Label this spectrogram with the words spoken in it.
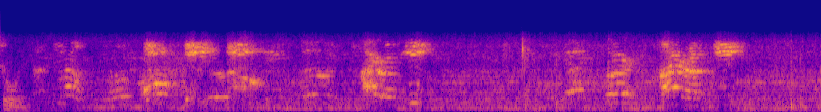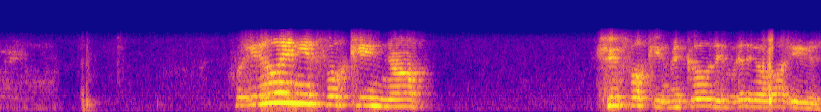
choice. What are you doing, you fucking knob? You fucking recording video, aren't you?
